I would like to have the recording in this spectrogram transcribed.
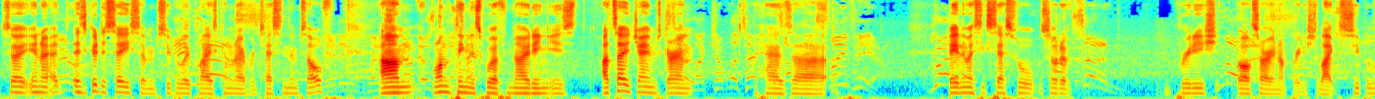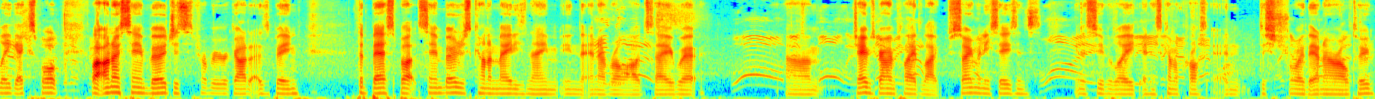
So, you know, it, it's good to see some Super League players coming over and testing themselves. Um, one thing that's worth noting is I'd say James Graham has uh, been the most successful sort of British, oh sorry, not British, like Super League export. Like I know Sam Burgess is probably regarded as being the best, but Sam Burgess kind of made his name in the NRL, I'd say, where um, James Graham played like so many seasons in the Super League, and he's come across and destroyed the NRL too.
